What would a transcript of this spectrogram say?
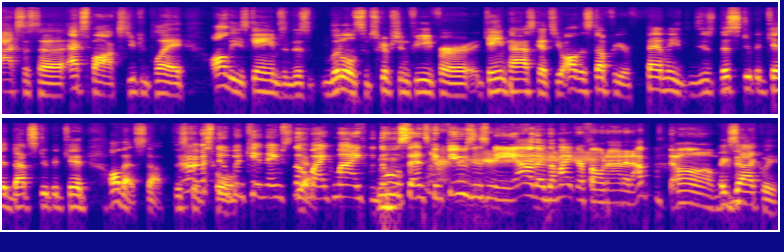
access to Xbox. You can play all these games, and this little subscription fee for Game Pass gets you all this stuff for your family. This, this stupid kid, that stupid kid, all that stuff. This I'm a kid's cool. stupid kid named Yeah. Snowbike Mike. The dual sense confuses me. Oh, there's a microphone on it. I'm dumb. Exactly.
